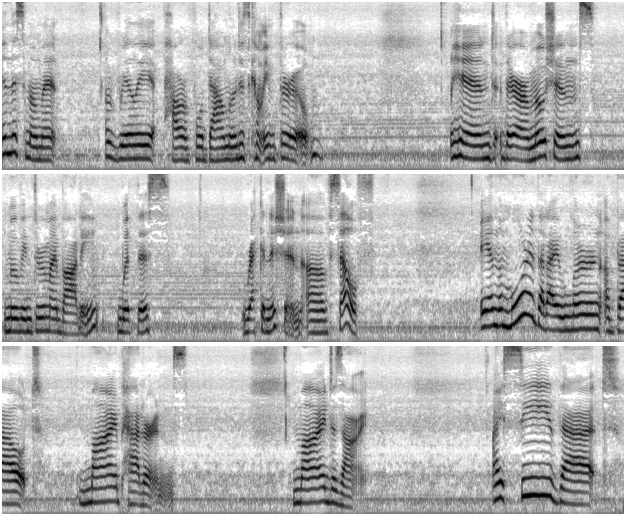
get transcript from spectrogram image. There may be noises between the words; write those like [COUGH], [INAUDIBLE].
in this moment, a really powerful download is coming through. And there are emotions moving through my body with this recognition of self. And the more that I learn about my patterns, my design, I see that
